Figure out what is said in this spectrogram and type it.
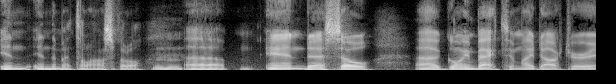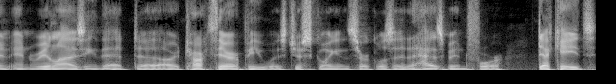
in in the mental hospital. Mm-hmm. Uh, and uh, so, uh, going back to my doctor and, and realizing that uh, our talk therapy was just going in circles as it has been for decades,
